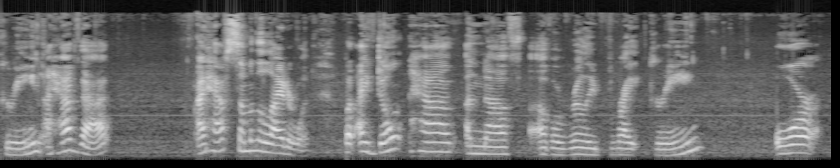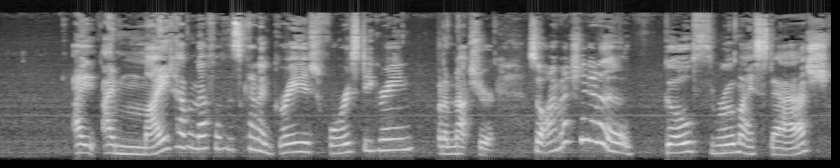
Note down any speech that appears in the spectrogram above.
green. I have that. I have some of the lighter one, but I don't have enough of a really bright green or I, I might have enough of this kind of grayish foresty green, but I'm not sure. So I'm actually going to go through my stash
